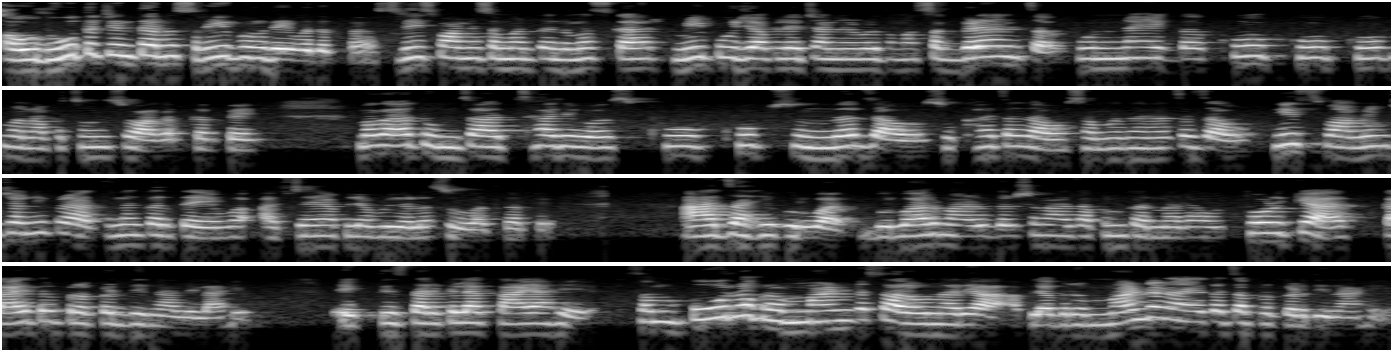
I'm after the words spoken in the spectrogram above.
अवधूत चिंतन श्री गुरुदेव दत्त श्री स्वामी समर्थ नमस्कार. मी पूजा आपल्या चॅनलवर तुम्हाला सगळ्यांचं पुन्हा एकदा खूप खूप खूप मनापासून स्वागत करते. बघा तुमचा आजचा दिवस खूप खूप सुंदर जावो सुखाचा जावो समाधानाचा जावो ही स्वामींच्यानी प्रार्थना करते व आजच्या आपल्या व्हिडिओला सुरुवात करते. आज आहे गुरुवार. गुरुवार मार्गदर्शन आज आपण करणार आहोत. थोडक्यात काय तर प्रकट दिन आलेला आहे. एकतीस तारखेला काय आहे? संपूर्ण ब्रह्मांड चालवणाऱ्या आपल्या ब्रह्मांड नायकाचा प्रकट दिन आहे.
